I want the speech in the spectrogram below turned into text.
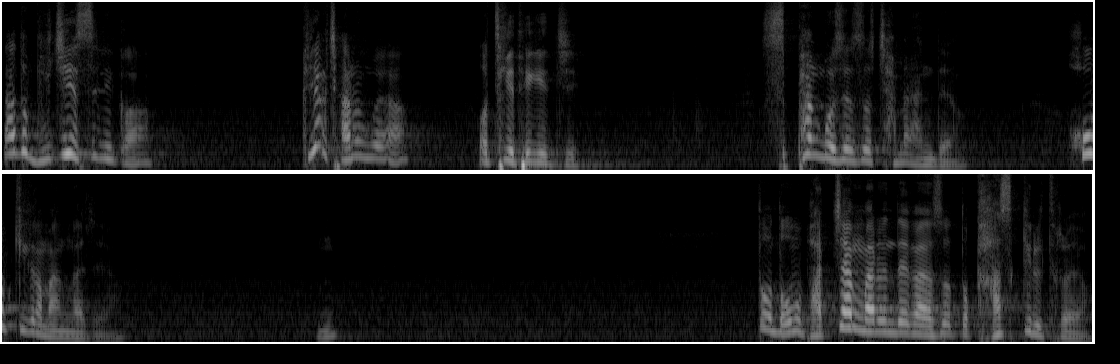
나도 무지했으니까 그냥 자는 거야. 어떻게 되겠지? 습한 곳에서 자면 안 돼요. 호흡기가 망가져요. 응? 또 너무 바짝 마른 데 가서 또 가습기를 틀어요.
